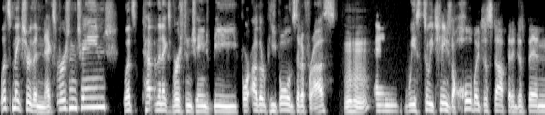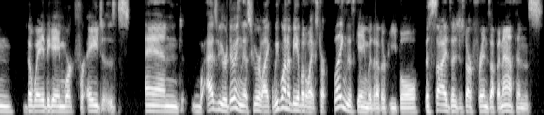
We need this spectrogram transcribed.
Let's make sure the next version change. Let's have the next version change be for other people instead of for us. Mm-hmm. And we so we changed a whole bunch of stuff that had just been the way the game worked for ages. And as we were doing this, we were like, we want to be able to like start playing this game with other people besides just our friends up in Athens.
